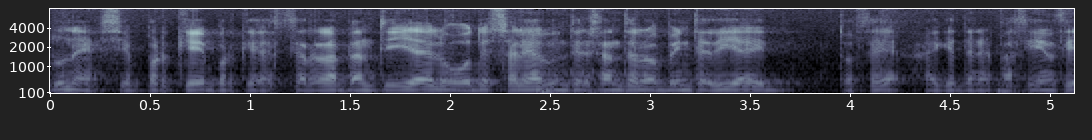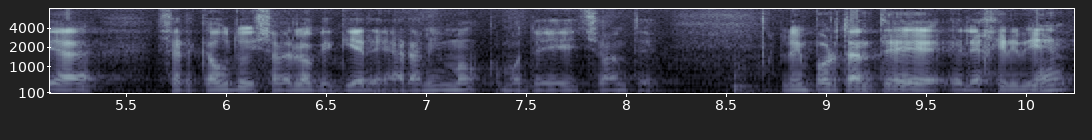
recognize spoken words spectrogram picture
lunes. ¿Por qué? Porque cerrar la plantilla y luego te sale algo interesante a los 20 días y entonces hay que tener paciencia, ser cauto y saber lo que quiere. Ahora mismo, como te he dicho antes, lo importante es elegir bien,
